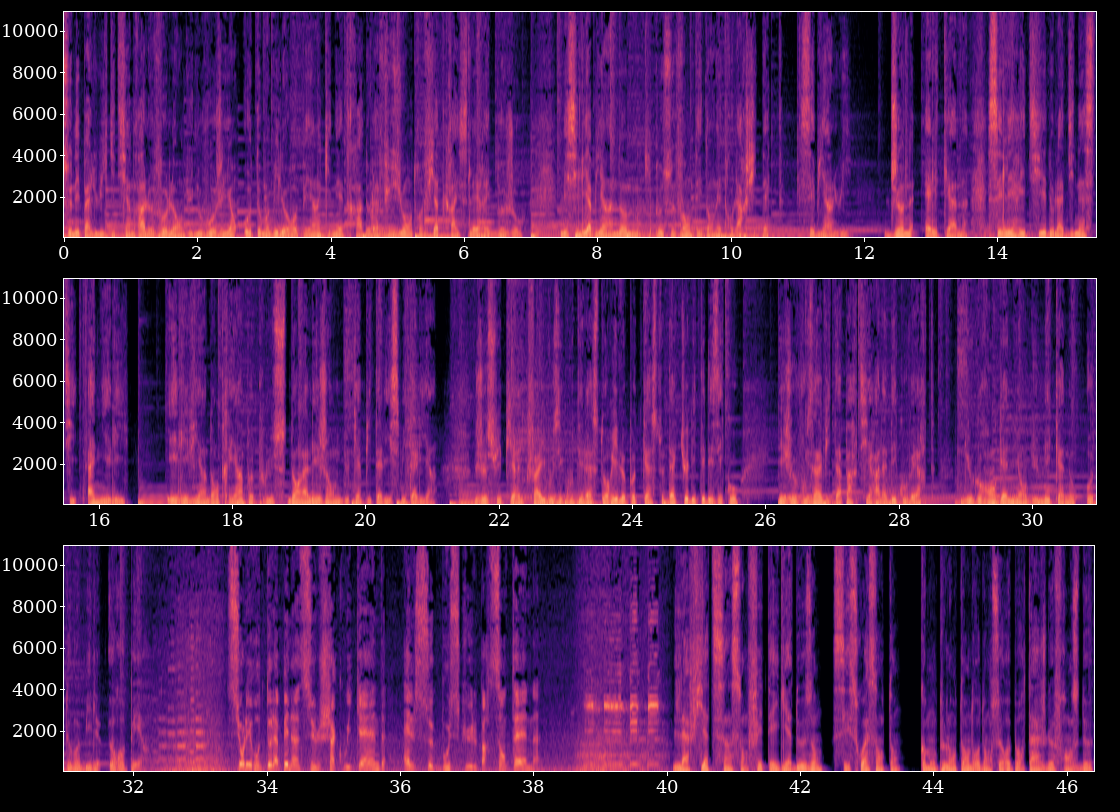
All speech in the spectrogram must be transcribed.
Ce n'est pas lui qui tiendra le volant du nouveau géant automobile européen qui naîtra de la fusion entre Fiat Chrysler et Peugeot. Mais s'il y a bien un homme qui peut se vanter d'en être l'architecte, c'est bien lui. John Elkann, c'est l'héritier de la dynastie Agnelli, et il vient d'entrer un peu plus dans la légende du capitalisme italien. Je suis Pierrick Fay, vous écoutez La Story, le podcast d'actualité des échos, et je vous invite à partir à la découverte du grand gagnant du mécano automobile européen. Sur les routes de la péninsule, chaque week-end, elles se bousculent par centaines. La Fiat 500 fêtait il y a deux ans ses 60 ans, comme on peut l'entendre dans ce reportage de France 2.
